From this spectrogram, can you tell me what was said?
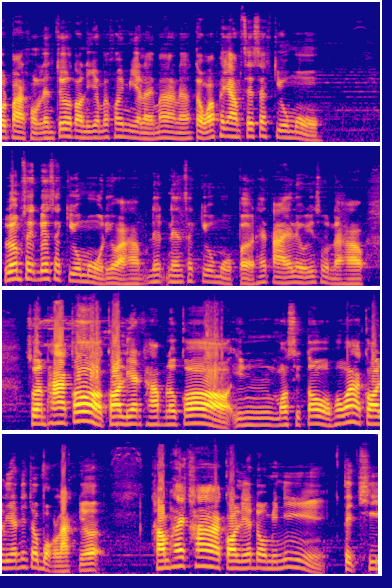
บทบาทของเรนเจอร์ตอนนี้ยังไม่ค่อยมีอะไรมากนะ แต่ว่าพยายามเซตสกิลหมู่ เริ่มเซตด้วยสกิลหมู่ดีกว่าครับ เน้นสกิลหมู่เปิดให้ตายเร็วที่สุดนะครับ ส่วนพาก็กอเลียสครับ แล้วก็อินมอสิโตเพราะว่ากอเลียสนี่จะบวกหลักเยอะทำให้ค่ากอเลียสโดมินีติดคี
